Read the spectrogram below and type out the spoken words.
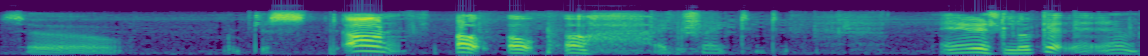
So, just... Oh, oh, oh, oh, I tried to do... Anyways, look at it.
